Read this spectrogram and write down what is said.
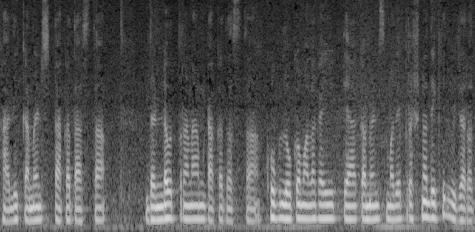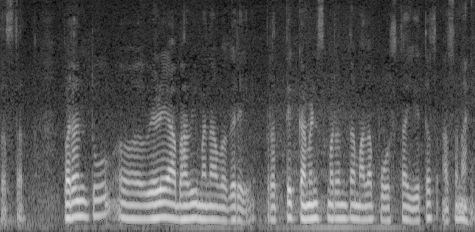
खाली कमेंट्स टाकत असता. दंडवत प्रणाम टाकत असता. खूप लोक मला काही त्या कमेंट्समध्ये प्रश्न देखील विचारत असतात. परंतु वेळेअभावी म्हणा वगैरे प्रत्येक कमेंट्सपर्यंत मला पोचता येतच असं नाही.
